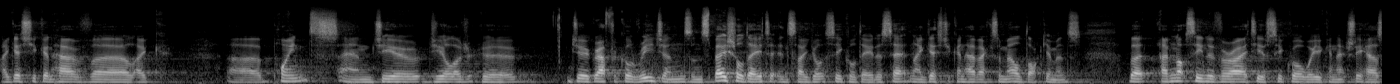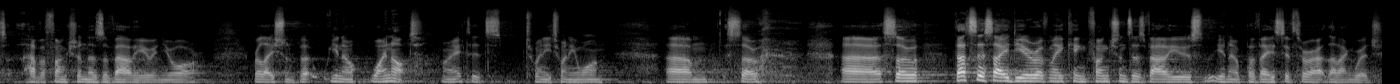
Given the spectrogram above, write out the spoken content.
I guess you can have uh, like uh, points and geo, uh, geographical regions and spatial data inside your SQL data set, and I guess you can have XML documents. But I've not seen a variety of SQL where you can actually has, have a function as a value in your relation. But, you know, why not, right? It's 2021. Um, so, uh, so that's this idea of making functions as values, you know, pervasive throughout the language.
